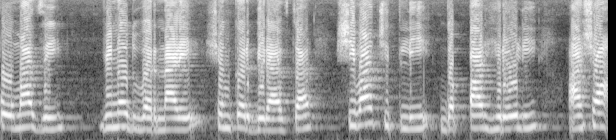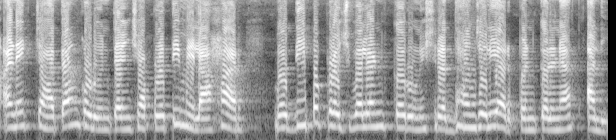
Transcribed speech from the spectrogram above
पोमाजी विनोद वर्नाळे शंकर बिराजदार शिवा चितली गप्पाळ हिरोली अशा अनेक चाहत्यांकडून त्यांच्या प्रतिमेला हार व दीप प्रज्वलन करून श्रद्धांजली अर्पण करण्यात आली.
